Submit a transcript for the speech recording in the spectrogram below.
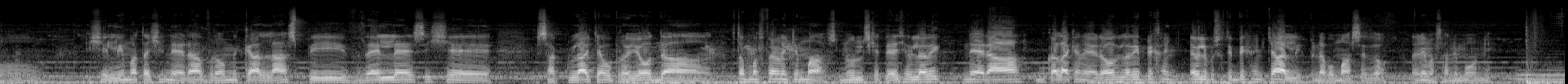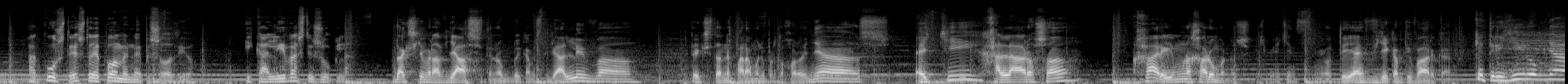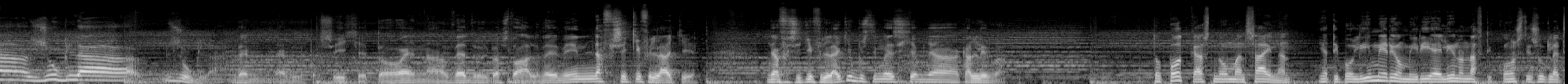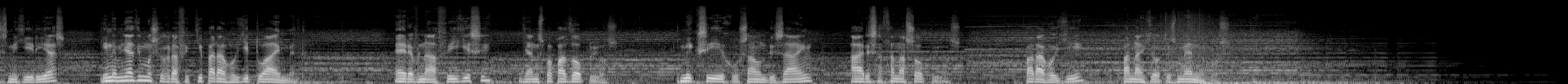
είχε λίματα, είχε νερά, βρώμικα, λάσπη, βδέλες, είχε σακουλάκια από προϊόντα, αυτά που μας φέρανε και εμάς, νούλους και τέτοια, δηλαδή νερά, μπουκαλάκια νερό, δηλαδή υπήρχαν, έβλεπες ότι υπήρχαν κι άλλοι πριν από εμάς εδώ, δεν ήμασταν οι μόνοι. Ακούστε στο επόμενο επεισόδιο. Η καλύβα στη ζούγκλα. Εντάξει, είχε βραδιάσει την ώρα που μπήκαμε στην Καλύβα. Εντάξει, ήταν παραμονή πρωτοχρονιάς. Εκεί χαλάρωσα. Χάρη, ήμουν χαρούμενος εκείνη τη στιγμή ότι βγήκα από τη βάρκα. Και τριγύρω μια ζούγκλα. ζούγκλα. Δεν έβλεπες. Είχε το ένα δέντρο δίπλα στο άλλο. Δεν είναι μια φυσική φυλάκη. Μια φυσική φυλάκη που στη μέση είχε μια καλύβα. Το podcast No Man's Island για την πολυήμερη ομοιρία Ελλήνων ναυτικών στη ζούγκλα της Νιγηρίας είναι μια δημοσιογραφική παραγωγή του IMED. Έρευνα αφήγηση Γιάννης Παπαδόπουλος. Μίξη ήχου Sound Design Άρης Αθανασόπουλος. Παραγωγή Παναγιώτης Μένεγος.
